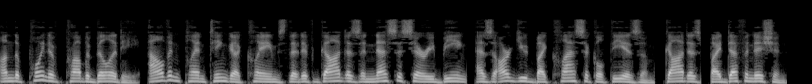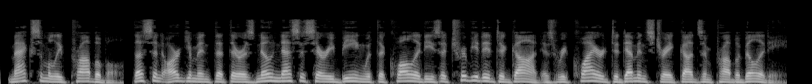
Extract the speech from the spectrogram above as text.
On the point of probability, Alvin Plantinga claims that if God is a necessary being, as argued by classical theism, God is, by definition, maximally probable, thus an argument that there is no necessary being with the qualities attributed to God is required to demonstrate God's improbability.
